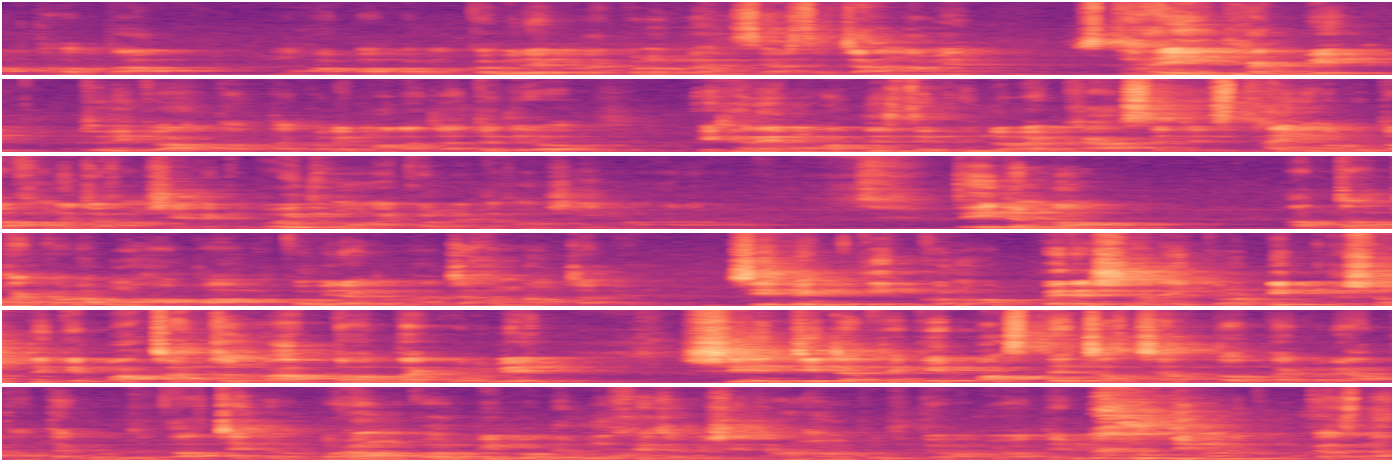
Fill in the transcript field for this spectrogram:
আত্মহত্যা মহাপাপ এবং কবিরা গুণা কোনো কোনো হাদিসে আছে যার নামে স্থায়ী থাকবে, যদি কেউ আত্মহত্যা করে মারা যায়। যদিও এখানে মহাদিসদের ভিন্ন ব্যাখ্যা আছে যে স্থায়ী হবে তখনই যখন সেটাকে বৈধ মনে করবে, তখন সেই ইমান হারা হবে তো এই জন্য আত্মহত্যা করা মহাপাপ, কবিরা গুণা জাহান্নাম যাবে। যে ব্যক্তি কোনো পেরেশানি, কোনো ডিপ্রেশন থেকে বাঁচার জন্য আত্মহত্যা করবে, সে যেটা থেকে বাঁচতে চাচ্ছে আত্মহত্যা করে, আত্মহত্যা করতে তার চাইতে ভয়ঙ্কর বিপদের মুখে যাবে, সে জাহান্নামে পতিত হবে। অতএব বুদ্ধিমানের কোনো কাজ না,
